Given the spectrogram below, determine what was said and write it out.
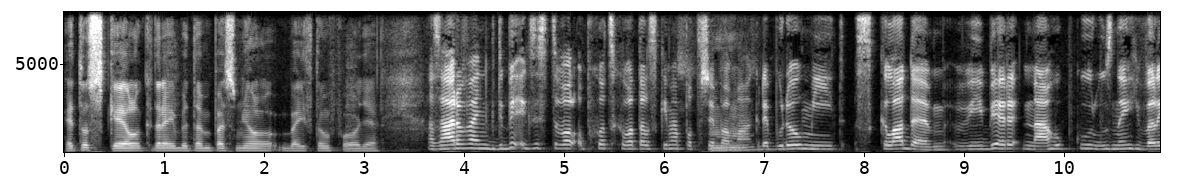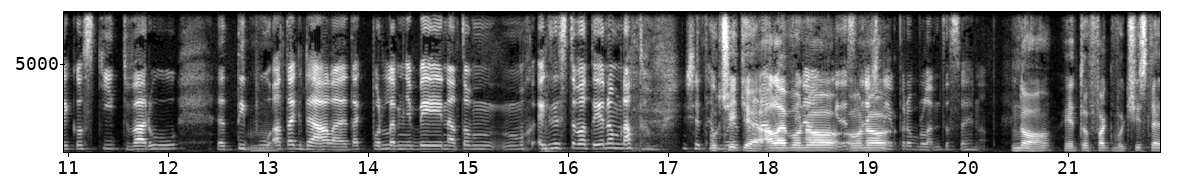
je to skill, který by ten pes měl být v tom v pohodě. A zároveň, kdyby existoval obchod s chovatelskými potřebama, mm-hmm. kde budou mít skladem výběr náhubků různých velikostí, tvarů, typů mm. a tak dále, tak podle mě by na tom mohl existovat jenom na tom, že tam Určitě, bude ale ono, je ono, problém to sehnat. No, je to fakt očisté.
